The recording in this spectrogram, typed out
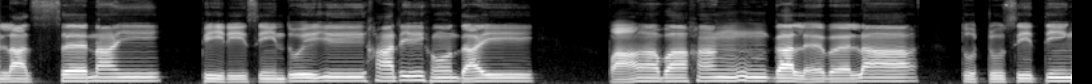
ලස්සනයි පිරිසිදුයි හරි හොඳයි. පාවහං ගලවලා තුටු සිතින්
